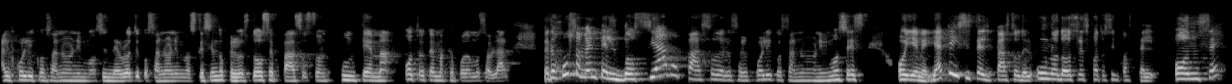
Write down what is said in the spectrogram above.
Alcohólicos Anónimos y Neuróticos Anónimos, que siento que los 12 pasos son un tema, otro tema que podemos hablar. Pero justamente el doceavo paso de los Alcohólicos Anónimos es, óyeme, ya te hiciste el paso del 1, 2, 3, 4, 5 hasta el 11.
